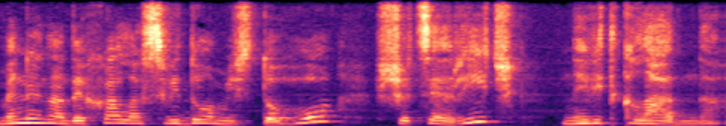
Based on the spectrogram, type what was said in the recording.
мене надихала свідомість того, що ця річ невідкладна.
